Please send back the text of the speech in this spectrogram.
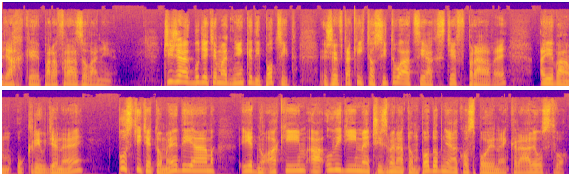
ľahké parafrázovanie. Čiže ak budete mať niekedy pocit, že v takýchto situáciách ste v práve a je vám ukrivdené, pustite to médiám, jedno akým a uvidíme, či sme na tom podobne ako Spojené kráľovstvo.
